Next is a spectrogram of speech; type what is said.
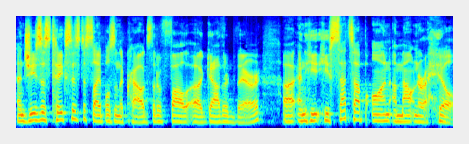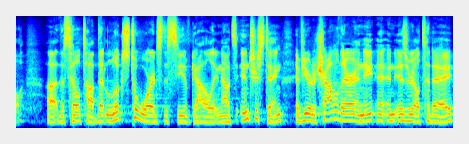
And Jesus takes his disciples and the crowds that have fall, uh, gathered there, uh, and he, he sets up on a mountain or a hill. Uh, this hilltop that looks towards the Sea of Galilee. Now, it's interesting. If you were to travel there in, in Israel today,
